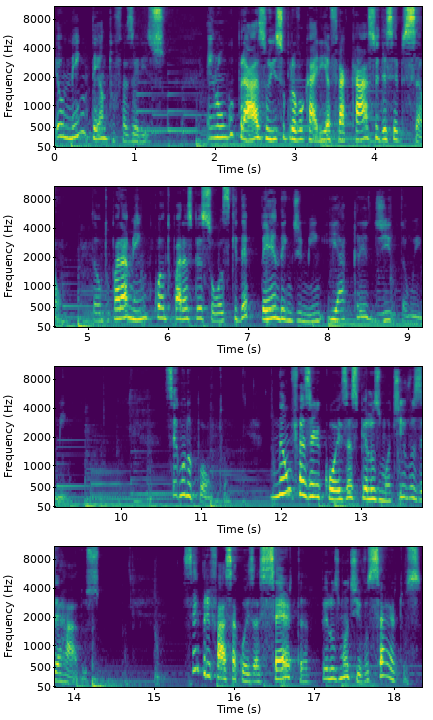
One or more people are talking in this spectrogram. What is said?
Eu nem tento fazer isso. Em longo prazo, isso provocaria fracasso e decepção, tanto para mim quanto para as pessoas que dependem de mim e acreditam em mim. Segundo ponto: não fazer coisas pelos motivos errados. Sempre faça a coisa certa pelos motivos certos.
